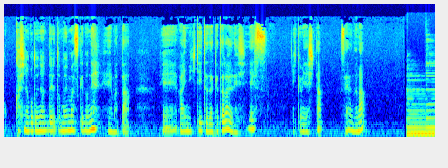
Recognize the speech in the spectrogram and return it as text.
おかしなことになってると思いますけどね、え、また、え会いに来ていただけたら嬉しいです。いくみでした。さようなら。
